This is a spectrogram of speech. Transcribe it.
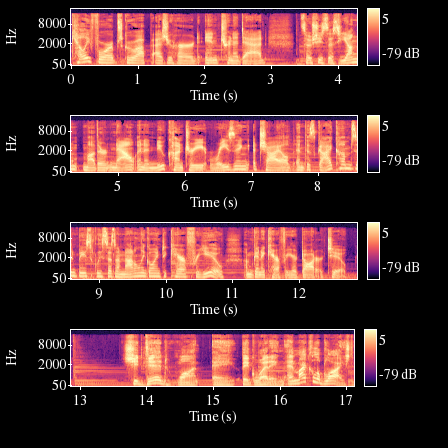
Kelly Forbes grew up, as you heard, in Trinidad. So she's this young mother now in a new country raising a child. And this guy comes and basically says, I'm not only going to care for you, I'm going to care for your daughter too. She did want a big wedding, and Michael obliged.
